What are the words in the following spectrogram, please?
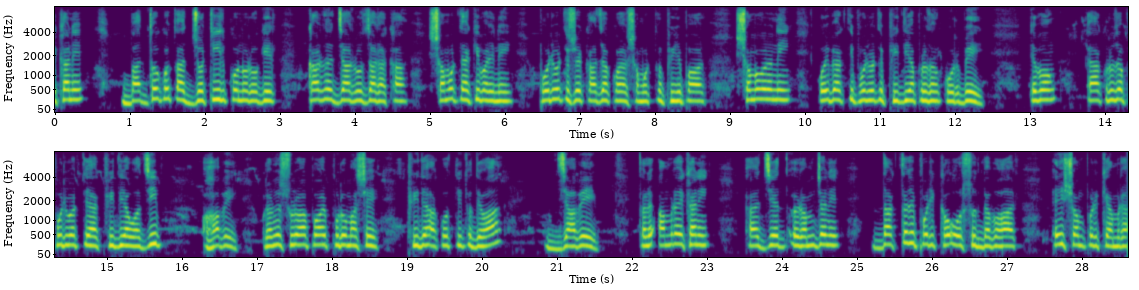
এখানে বাধ্যকতা জটিল কোনো রোগের কারণে যার রোজা রাখা সামর্থ্য একেবারে নেই। পরিবর্তে সে কাজা করার সমর্থন ফিরে পাওয়ার সম্ভাবনা নেই। ওই ব্যক্তি পরিবর্তে ফিদিয়া প্রদান করবে। এবং এক রোজা পরিবর্তে এক ফিদিয়া ওয়াজিব হবে। রমজান শুরু হওয়ার পর পুরো মাসে ফিদে একত্রিত দেওয়া যাবে। তাহলে আমরা এখানে যে রমজানের ডাক্তারের পরীক্ষা ওষুধ ব্যবহার, এই সম্পর্কে আমরা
